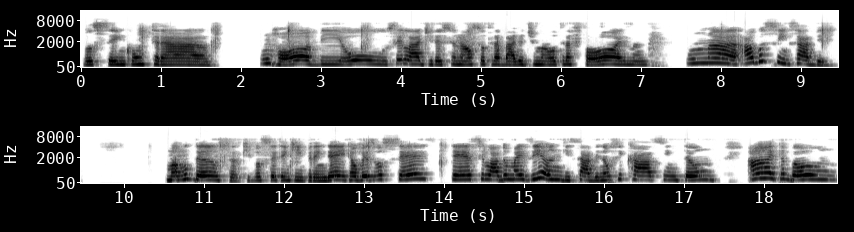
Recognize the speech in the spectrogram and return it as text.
você encontrar um hobby ou, sei lá, direcionar o seu trabalho de uma outra forma, uma algo assim, sabe? Uma mudança que você tem que empreender e talvez você ter esse lado mais yang, sabe? Não ficar assim tão, ai, tá bom,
